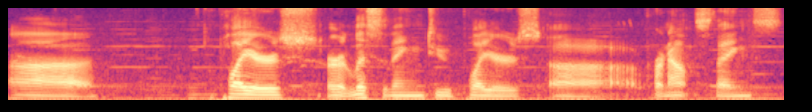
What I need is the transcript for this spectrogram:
uh, players or listening to players uh, pronounce things.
